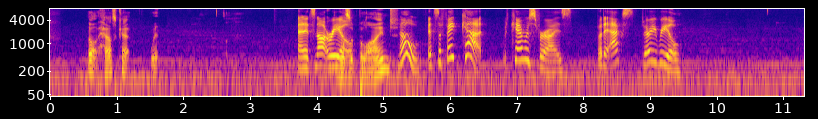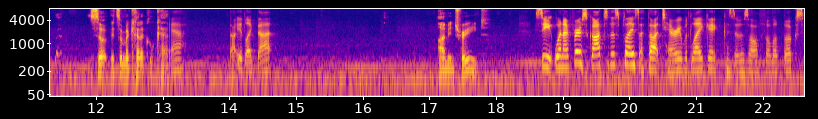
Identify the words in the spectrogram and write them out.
Oh, a house cat. Wait, and it's not real. was it blind? No, it's a fake cat with cameras for eyes, but it acts very real. So it's a mechanical cat. Yeah, thought you'd like that. I'm intrigued. See, when I first got to this place, I thought Terry would like it because it was all full of books,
